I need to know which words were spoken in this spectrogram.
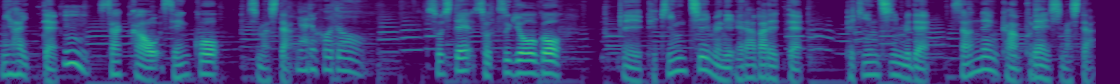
に入って、うん、サッカーを専攻しました。なるほど。そして卒業後、えー北京チームに選ばれて、北京チームで3年間プレーしました。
